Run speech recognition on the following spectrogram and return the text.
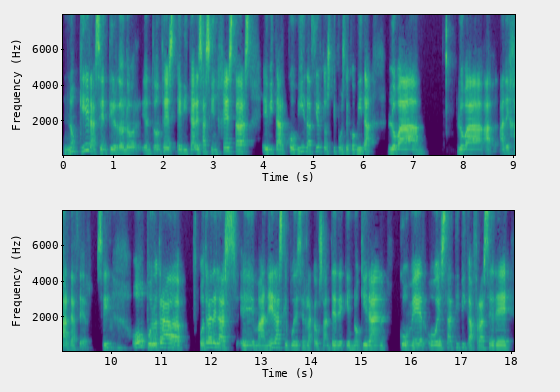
no quiera sentir dolor. Entonces, evitar esas ingestas, evitar comida, ciertos tipos de comida, lo va, lo va a, dejar de hacer. ¿sí? O por otra, otra de las eh, maneras que puede ser la causante de que no quieran comer o esa típica frase de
